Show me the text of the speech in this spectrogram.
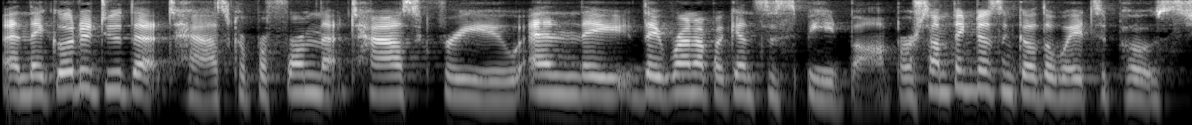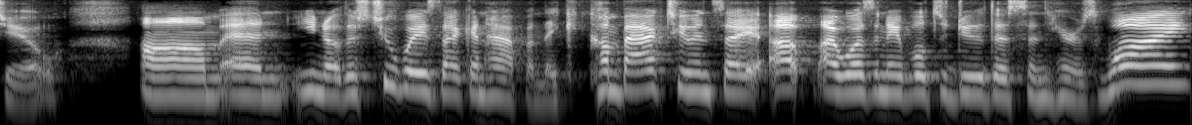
and they go to do that task or perform that task for you and they they run up against a speed bump or something doesn't go the way it's supposed to um, and you know there's two ways that can happen they could come back to you and say up i wasn't able to do this and here's why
